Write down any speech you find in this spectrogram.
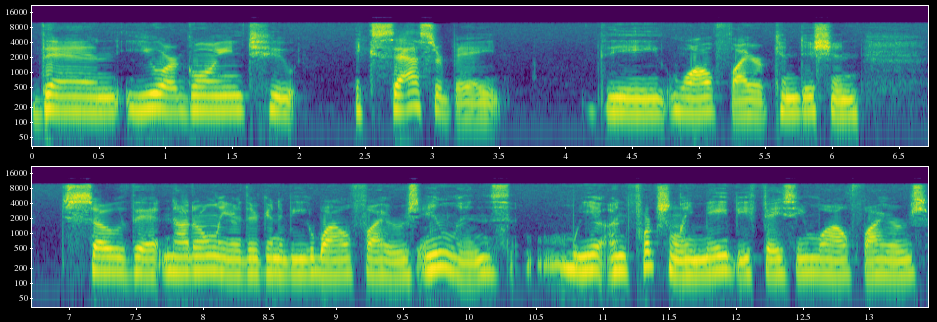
then you are going to exacerbate the wildfire condition so that not only are there going to be wildfires inlands, we unfortunately may be facing wildfires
